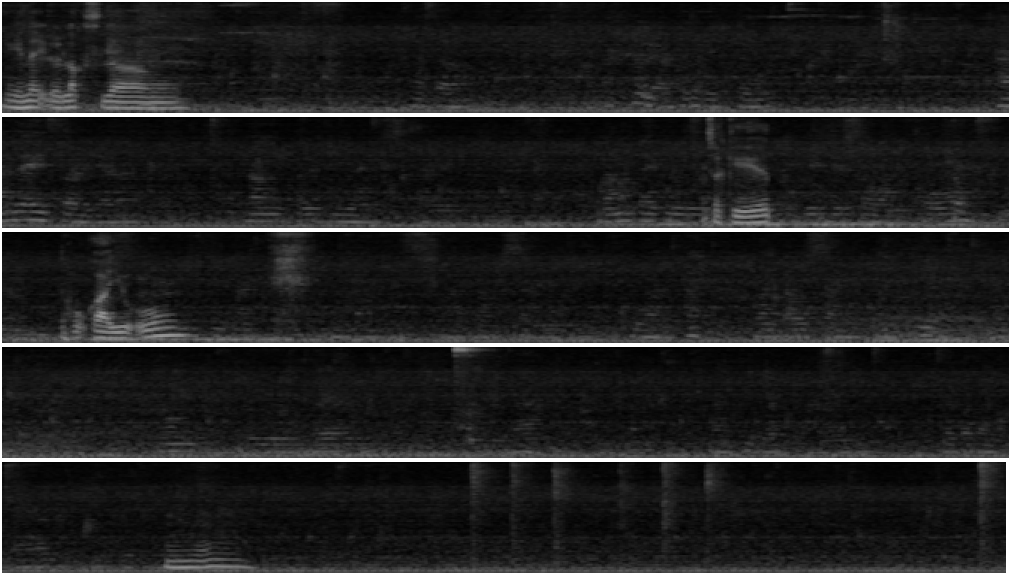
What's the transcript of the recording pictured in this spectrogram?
Hinay, relax lang. Wala ako dito. Ano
